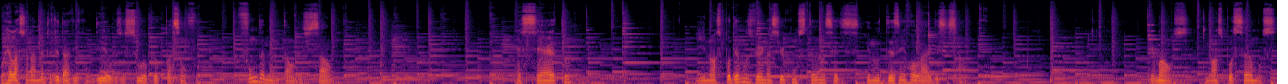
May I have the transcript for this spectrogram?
O relacionamento de Davi com Deus e sua preocupação fundamental neste salmo é certo e nós podemos ver nas circunstâncias e no desenrolar desse salmo. Irmãos, que nós possamos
